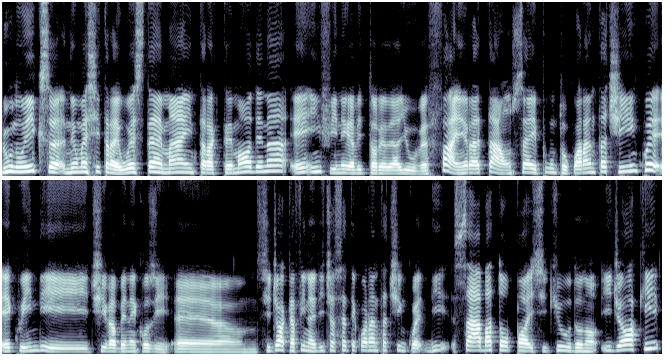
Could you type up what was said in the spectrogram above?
L'1x ne ho messi 3, West Ham, Eintracht e Modena e infine la vittoria della Juve. Fa in realtà un 6.45 e quindi ci va bene così. Eh, si gioca fino alle 17.45 di sabato, poi si chiudono i giochi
